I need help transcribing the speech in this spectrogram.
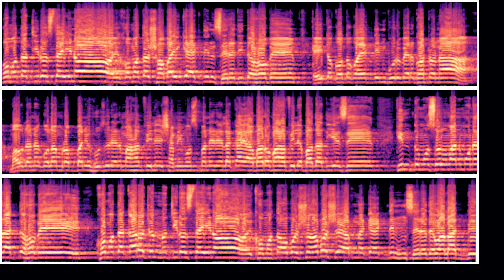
ক্ষমতা চিরস্থায়ী নয়, ক্ষমতা সবাইকে একদিন ছেড়ে দিতে হবে। এই তো গত কয়েকদিন পূর্বের ঘটনা। মাওলানা গোলাম রব্বানি হুজুরের মাহফিলে শামীম ওসমানের এলাকায় আবারও মাহফিলে বাধা দিয়েছে। কিন্তু মুসলমান মনে রাখতে হবে, ক্ষমতা কারোর জন্য চিরস্থায়ী নয়, ক্ষমতা অবশ্য অবশ্যই আপনাকে একদিন ছেড়ে দেওয়া লাগবে।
